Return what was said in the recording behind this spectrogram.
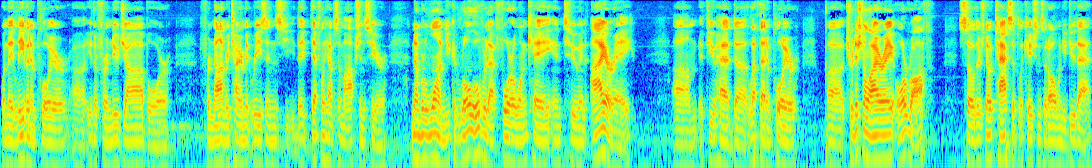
when they leave an employer, uh, either for a new job or for non-retirement reasons. They definitely have some options here number one, you could roll over that 401k into an IRA um, if you had uh, left that employer, uh, traditional IRA or Roth. So there's no tax implications at all when you do that.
